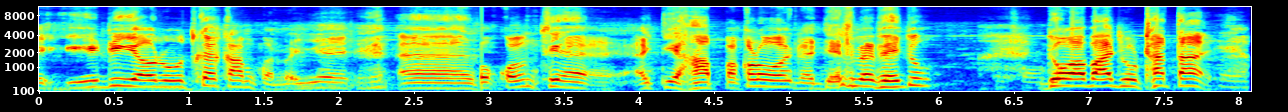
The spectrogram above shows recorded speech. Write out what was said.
ईडी और उसका काम कर रही है। वो कौन सी है कि हाँ पकड़ो जेल में भेजो। जो आवाज़ उठाता है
